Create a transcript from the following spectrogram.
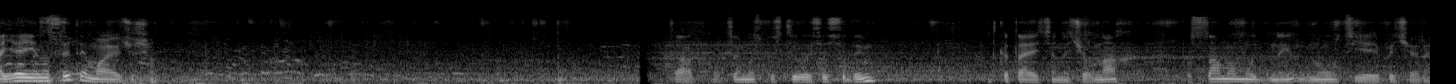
А я її носити маю чи що? Так, оце ми спустилися сюди. Тут катаються на човнах по самому дну цієї печери.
